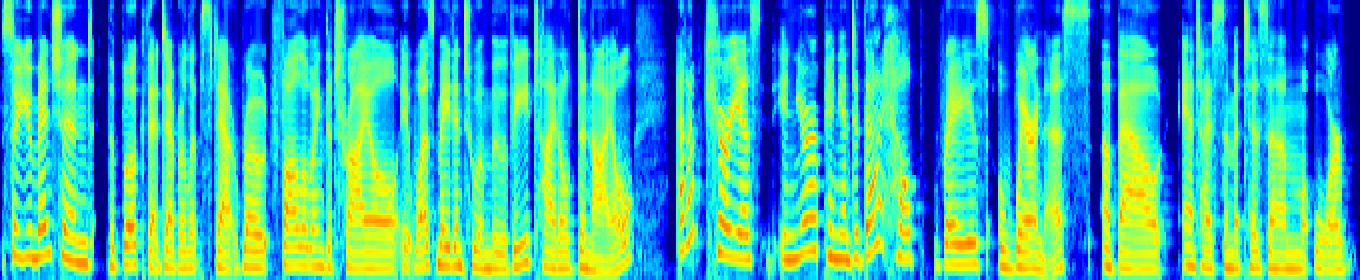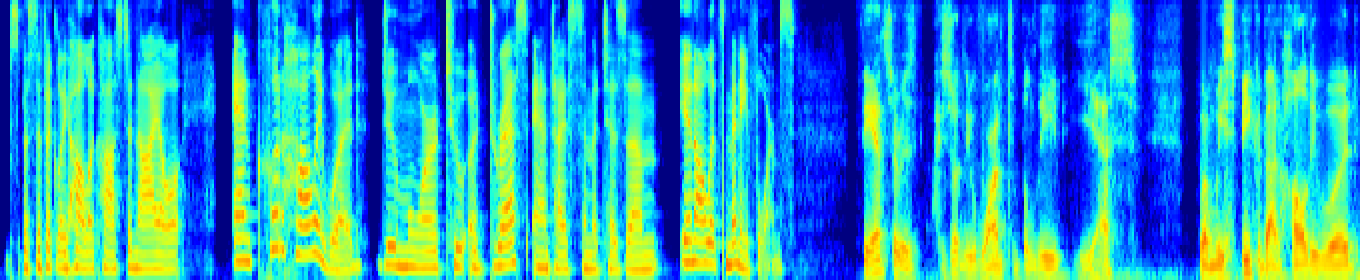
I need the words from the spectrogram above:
So you mentioned the book that Deborah Lipstadt wrote following the trial. It was made into a movie titled Denial. And I'm curious, in your opinion, did that help raise awareness about anti Semitism or specifically Holocaust denial? And could Hollywood do more to address anti Semitism in all its many forms? The answer is I certainly want to believe yes. When we speak about Hollywood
